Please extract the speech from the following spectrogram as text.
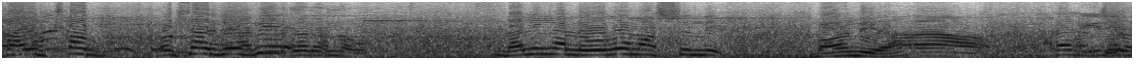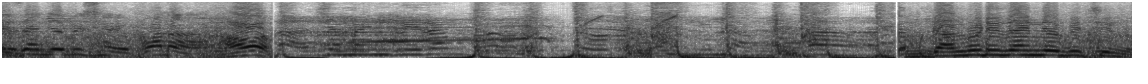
bike shop ఒకసారి చెప్పి. దాని ఇంకా లోగో మస్తుంది బాగుంది గంగు డిజైన్ చేపించిండు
